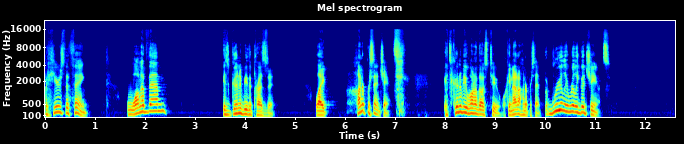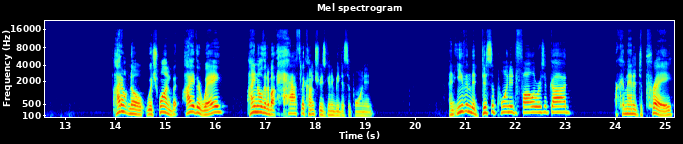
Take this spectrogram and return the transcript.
But here's the thing one of them is going to be the president. Like 100% chance. It's going to be one of those two. Okay, not 100%, but really, really good chance. I don't know which one, but either way, I know that about half the country is going to be disappointed and even the disappointed followers of God are commanded to pray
